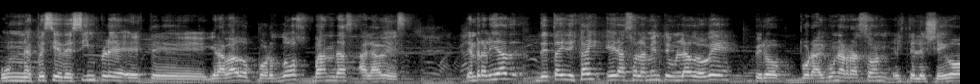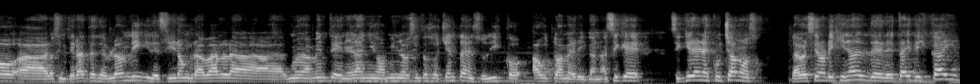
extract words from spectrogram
una especie de simple este, grabado por dos bandas a la vez. En realidad, The Tidy High era solamente un lado B, pero por alguna razón este, le llegó a los integrantes de Blondie y decidieron grabarla nuevamente en el año 1980 en su disco Auto American. Así que, si quieren, escuchamos la versión original de The Tidy Sky,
